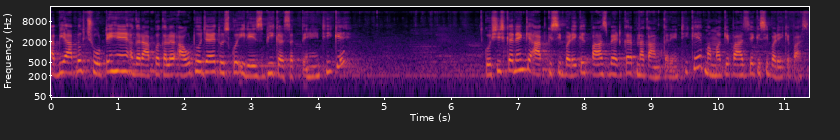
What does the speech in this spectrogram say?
अभी आप लोग छोटे हैं, अगर आपका कलर आउट हो जाए तो इसको इरेज भी कर सकते हैं, ठीक है? कोशिश करें कि आप किसी बड़े के पास बैठकर अपना काम करें, ठीक है? मम्मा के पास या किसी बड़े के पास,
